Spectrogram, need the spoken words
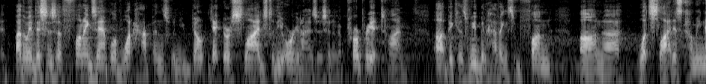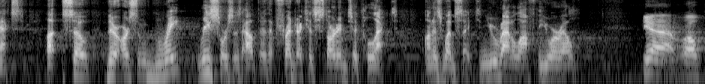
And by the way, this is a fun example of what happens when you don't get your slides to the organizers in an appropriate time, uh, because we've been having some fun on uh, what slide is coming next. Uh, so there are some great resources out there that Frederick has started to collect on his website. Can you rattle off the URL? Yeah, well,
